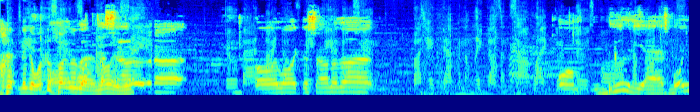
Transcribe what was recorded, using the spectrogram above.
Nigga, what the fuck Oh, I was that noise? that. Oh, I like the sound of that. Um, beanie ass boy.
